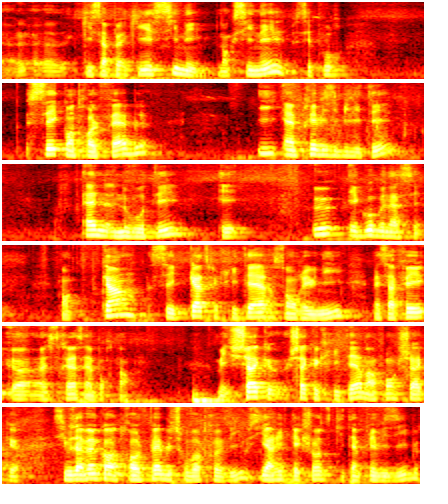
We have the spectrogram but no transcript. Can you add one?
euh, qui, qui est CINE. Donc CINE, c'est pour C, contrôle faible, I, imprévisibilité, N, nouveauté et E, égo menacé. Donc, quand ces quatre critères sont réunis, ben, ça fait un stress important. Mais chaque, chaque critère, dans le fond, chaque, si vous avez un contrôle faible sur votre vie, ou s'il arrive quelque chose qui est imprévisible,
